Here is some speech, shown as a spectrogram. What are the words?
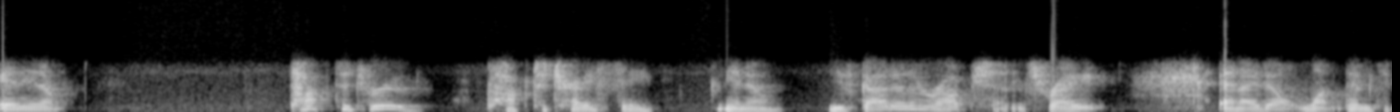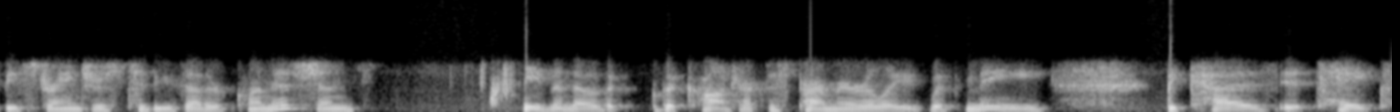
and you know, talk to Drew, talk to Tracy. You know, you've got other options, right? And I don't want them to be strangers to these other clinicians even though the, the contract is primarily with me, because it takes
